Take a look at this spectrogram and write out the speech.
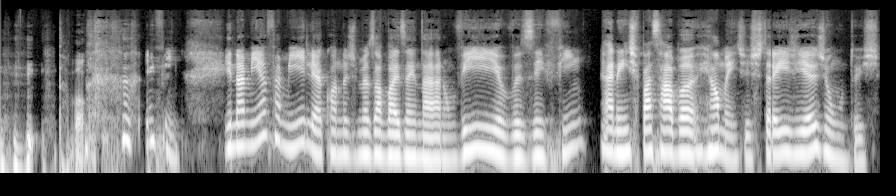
tá bom. Enfim. E na minha família, quando os meus avós ainda eram vivos, enfim, a gente passava realmente os três dias juntos.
